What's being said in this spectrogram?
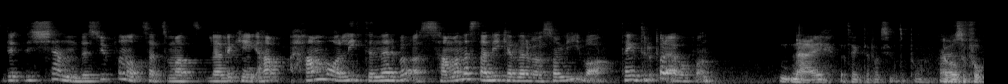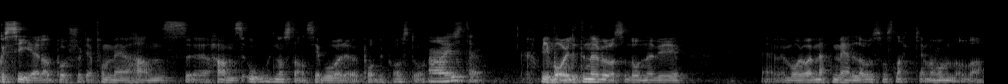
det, det kändes ju på något sätt som att Ledley King, han, han var lite nervös. Han var nästan lika nervös som vi var. Tänkte du på det Håkan? Nej, det tänkte jag faktiskt inte på. Jag var så fokuserad på att försöka få med hans, eh, hans ord någonstans i vår eh, podcast då. Ja, just det. Vi var ju lite nervösa då när vi... eh, Det var Matt Mello som snackade med honom va.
